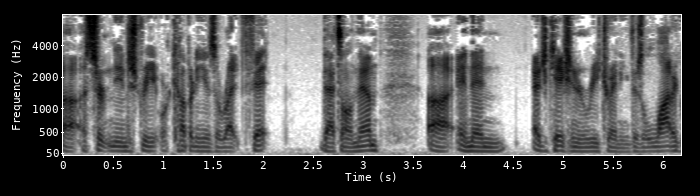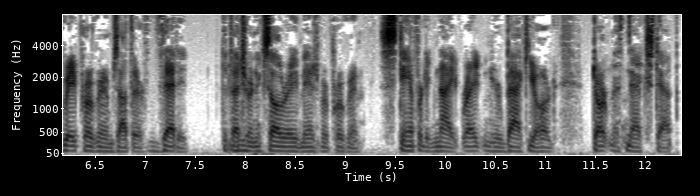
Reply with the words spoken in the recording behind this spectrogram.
uh, a certain industry or company is a right fit that's on them. Uh, and then education and retraining. There's a lot of great programs out there vetted. The mm-hmm. Veteran Accelerated Management Program, Stanford Ignite right in your backyard, Dartmouth Next Step,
